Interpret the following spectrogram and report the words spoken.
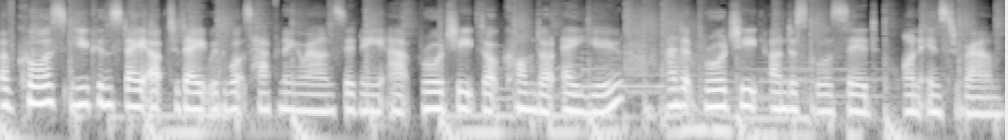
Of course, you can stay up to date with what's happening around Sydney at broadsheet.com.au and at broadsheet underscore Sid on Instagram.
